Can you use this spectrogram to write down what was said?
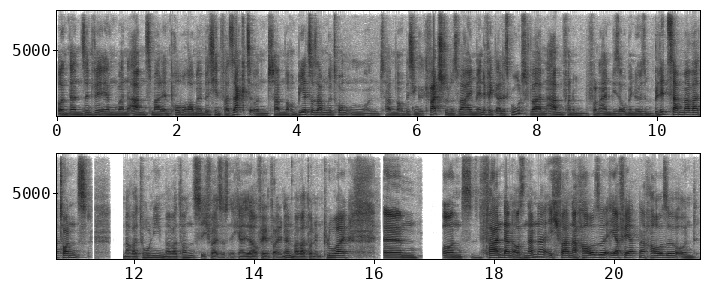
Und dann sind wir irgendwann abends mal im Proberaum ein bisschen versackt und haben noch ein Bier zusammen getrunken und haben noch ein bisschen gequatscht. Und es war im Endeffekt alles gut. War ein Abend von einem, von einem dieser ominösen Blitzer-Marathons. Marathoni, Marathons, ich weiß es nicht. Ja, auf jeden Fall, ne? Marathon im Plural. Ähm, und fahren dann auseinander. Ich fahre nach Hause, er fährt nach Hause und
